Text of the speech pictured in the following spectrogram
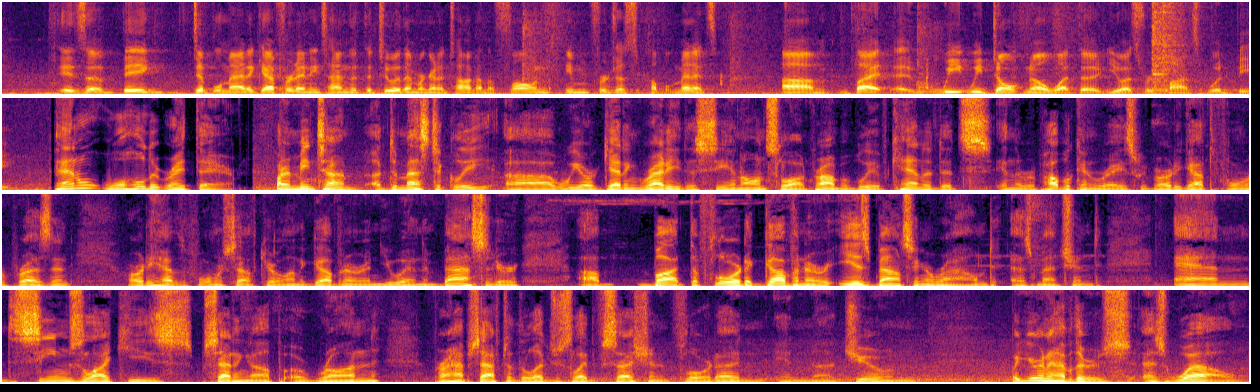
is a big diplomatic effort anytime that the two of them are going to talk on the phone, even for just a couple minutes. Um, but uh, we, we don't know what the U.S. response would be. Panel, we'll hold it right there. But in the meantime, uh, domestically, uh, we are getting ready to see an onslaught probably of candidates in the Republican race. We've already got the former president, already have the former South Carolina governor and UN ambassador. Uh, but the Florida governor is bouncing around, as mentioned, and seems like he's setting up a run, perhaps after the legislative session in Florida in, in uh, June. But you're going to have others as well.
